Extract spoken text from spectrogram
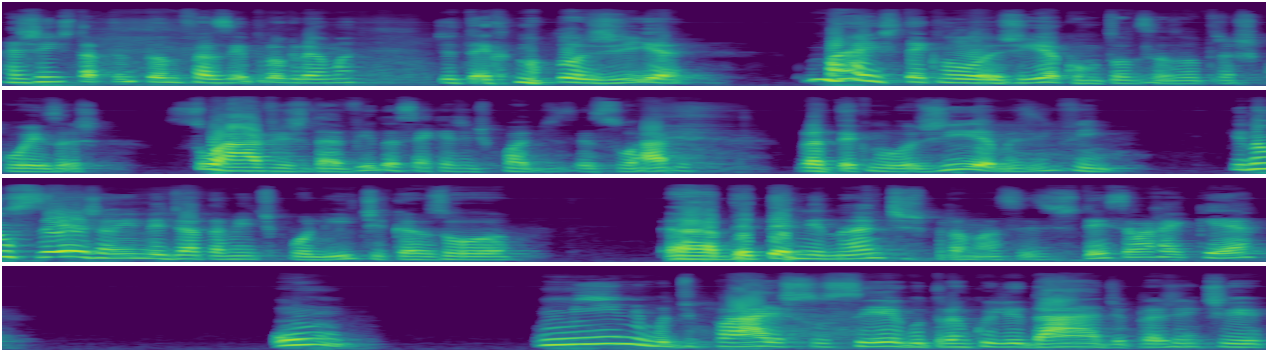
A gente está tentando fazer programa de tecnologia, mais tecnologia, como todas as outras coisas, suaves da vida, se é que a gente pode dizer suave para a tecnologia, mas enfim. que não sejam imediatamente políticas ou uh, determinantes para a nossa existência, ela requer um mínimo de paz, sossego, tranquilidade para a gente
